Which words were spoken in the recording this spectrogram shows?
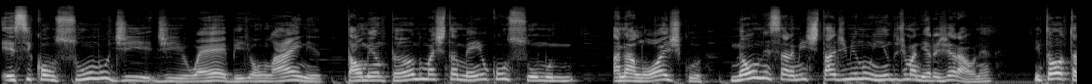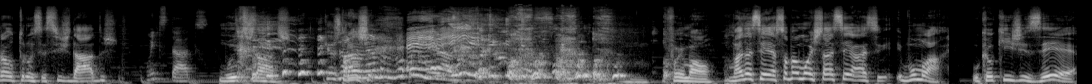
Esse consumo de, de web, online, tá aumentando, mas também o consumo analógico não necessariamente está diminuindo de maneira geral, né? Então eu, tra- eu trouxe esses dados, Muitos dados. muitos dados. Que eu já Pra não lembro do É, primeiro. Foi mal. Mas assim, é só pra mostrar assim, assim, vamos lá. O que eu quis dizer é,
